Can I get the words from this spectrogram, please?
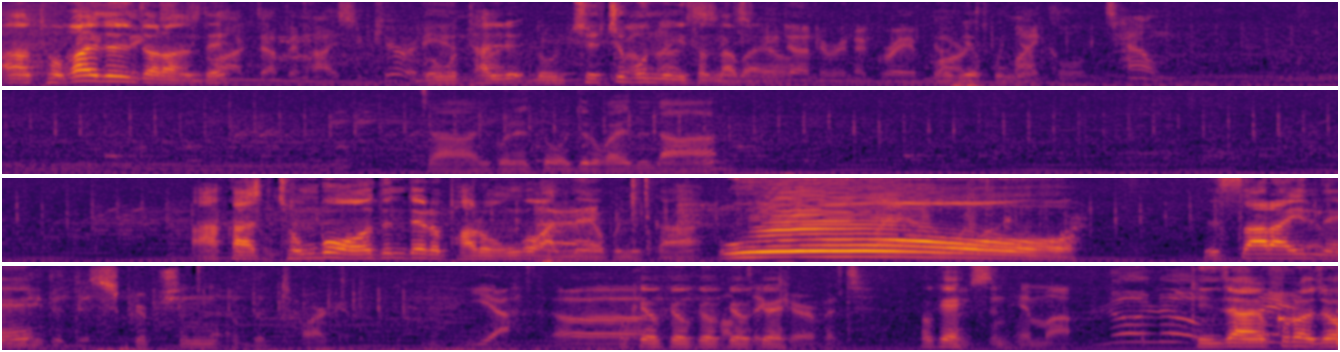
나 더 가야 되는 줄 알았는데. 너무 달려, 너무 질주 본능이 있었나봐요. 여기였군요. 자, 이번엔 또 어디로 가야 되나? 아까 정보 얻은 대로 바로 온 것 같네요, 보니까. 오! 살아있네. Uh, 오케이, 오케이, 오케이, 오케이, 오케이. 오케이. 긴장을 풀어줘,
